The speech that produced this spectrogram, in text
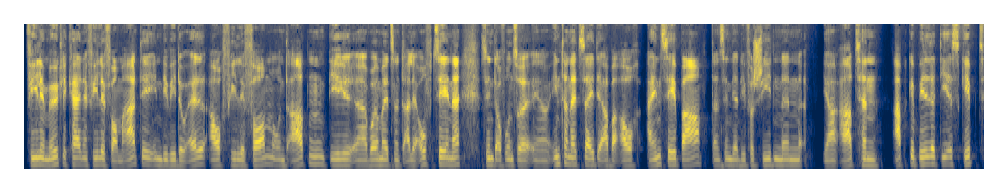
viele Möglichkeiten, viele Formate, individuell, auch viele Formen und Arten, die äh, wollen wir jetzt nicht alle aufzählen, ne? sind auf unserer äh, Internetseite aber auch einsehbar. Dann sind ja die verschiedenen ja, Arten abgebildet, die es gibt,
